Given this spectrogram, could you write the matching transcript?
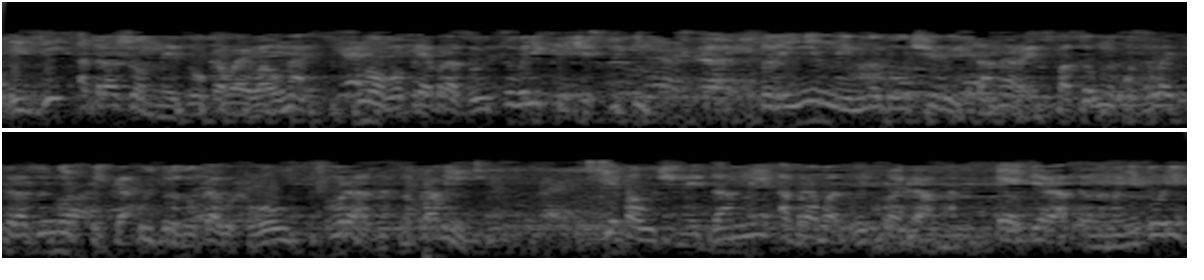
Здесь отраженная звуковая волна снова преобразуется в электрический импульс. Современные многолучевые сонары способны посылать сразу несколько ультразвуковых волн в разных направлениях. Все полученные данные обрабатывает программа, и оператор на мониторе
